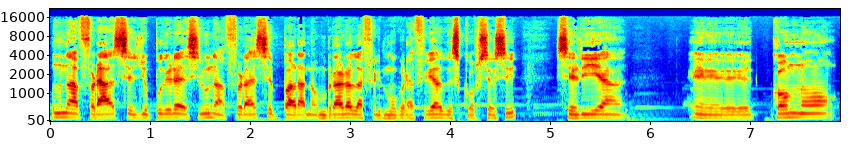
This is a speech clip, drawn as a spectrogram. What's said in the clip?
una frase, yo pudiera decir una frase para nombrar a la filmografía de Scorsese, sería eh, cómo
